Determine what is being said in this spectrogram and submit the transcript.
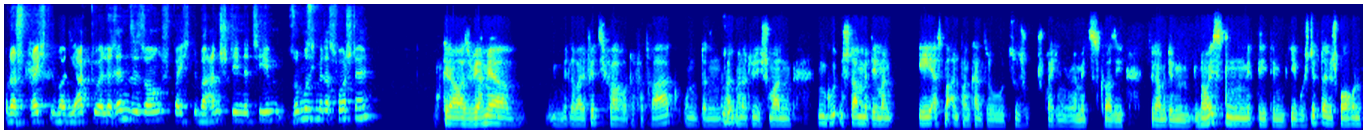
oder sprecht über die aktuelle Rennsaison, sprecht über anstehende Themen. So muss ich mir das vorstellen? Genau, also wir haben ja mittlerweile 40 Fahrer unter Vertrag und dann mhm. hat man natürlich schon mal einen, einen, guten Stamm, mit dem man eh erstmal anfangen kann zu, zu sprechen. Wir haben jetzt quasi sogar mit dem neuesten Mitglied, dem Diego Stifter, gesprochen,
